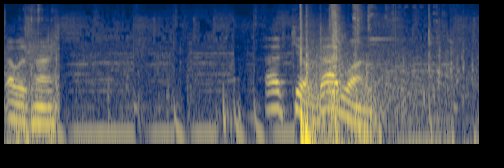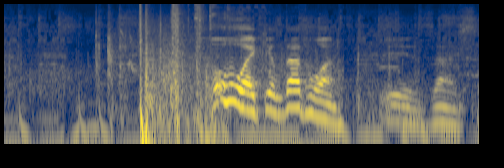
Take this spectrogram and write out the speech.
That was nice. I've killed that one. Oh, I killed that one. Jesus.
